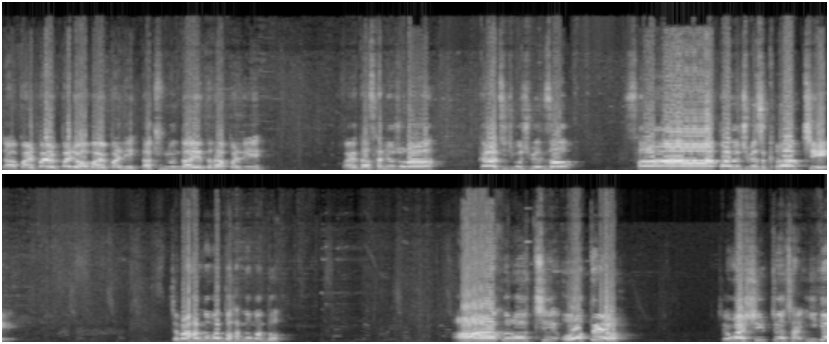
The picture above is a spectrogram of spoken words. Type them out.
자 빨리 빨리 빨리 와봐요 빨리 나 죽는다 얘들아 빨리 빨리 나 살려줘라 까 뒤집어 주면서 싹 빠져주면서 그렇지 제발 한 놈만 더 한 놈만 더아 그렇지 어때요 정말 쉽죠? 자, 이게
